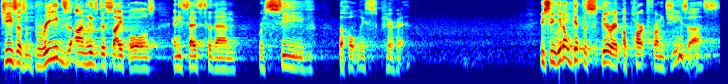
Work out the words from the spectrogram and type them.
Jesus breathes on his disciples and he says to them, Receive the Holy Spirit. You see, we don't get the Spirit apart from Jesus,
